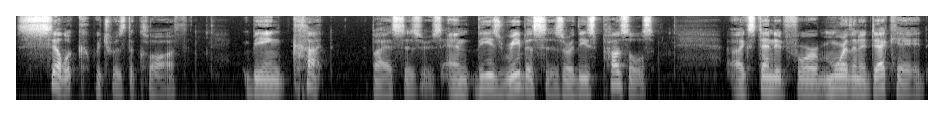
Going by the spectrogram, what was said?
silk, which was the cloth, being cut by a scissors. And these rebuses or these puzzles uh, extended for more than a decade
